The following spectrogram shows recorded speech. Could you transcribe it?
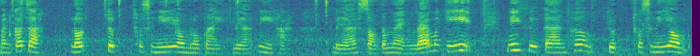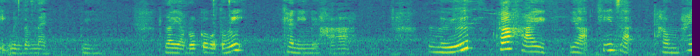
มันก็จะลดจุดทศนิยมลงไปเหลือนี่ค่ะ เหลือ 2ตำแหน่งและเมื่อกี้นี่คือการเพิ่มจุดทศนิยมอีกหนึ่งตำแหน่งนี่เราอยากลดกดตรงนี้ แค่นี้เลยค่ะ หรือถ้าใครอยากที่จะทำให้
